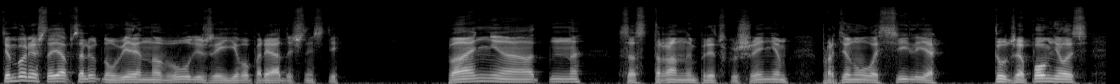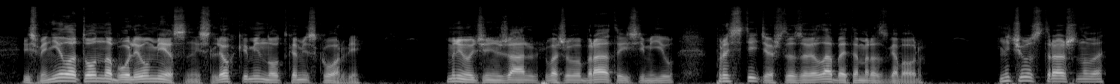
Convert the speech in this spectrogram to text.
Тем более, что я абсолютно уверена в Улдиже и его порядочности. «Понятно», — со странным предвкушением протянула Силия, тут же опомнилась и сменила тон на более уместный, с легкими нотками скорби. «Мне очень жаль вашего брата и семью. Простите, что завела об этом разговор». «Ничего страшного».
